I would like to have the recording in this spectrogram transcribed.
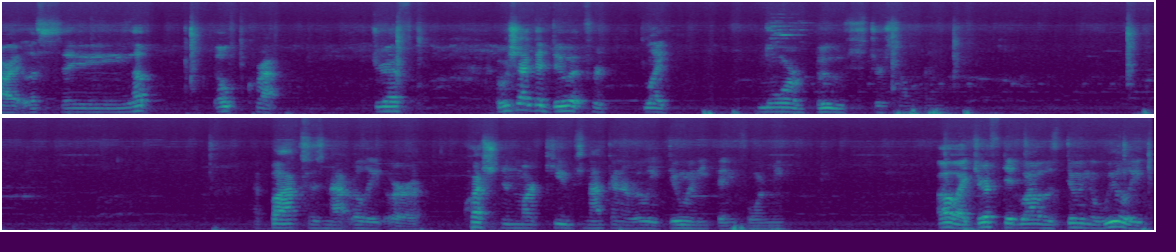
Alright, let's see. Up. Oh, crap. Drift. I wish I could do it for, like, more boost or something. A box is not really, or a question mark cube's not going to really do anything for me. Oh, I drifted while I was doing a wheelie.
